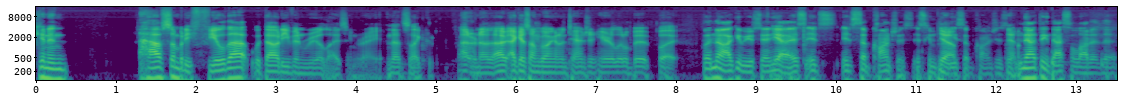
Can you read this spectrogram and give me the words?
can in- have somebody feel that without even realizing, right? And that's like I don't know. I, I guess I'm going on a tangent here a little bit, but But no, I get what you're saying. Yeah, it's it's it's subconscious. It's completely Yeah. subconscious. Yeah. And I think that's a lot of the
